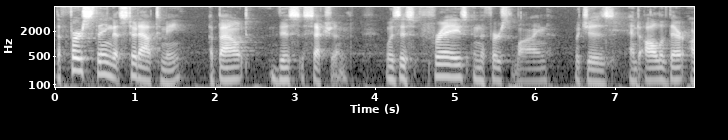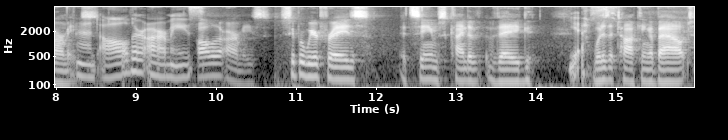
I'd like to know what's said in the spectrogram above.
the first thing that stood out to me about this section was this phrase in the first line, which is, and all of their armies. And all their armies. all of their armies. Super weird phrase. It seems kind of vague. yes. What is it talking about?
